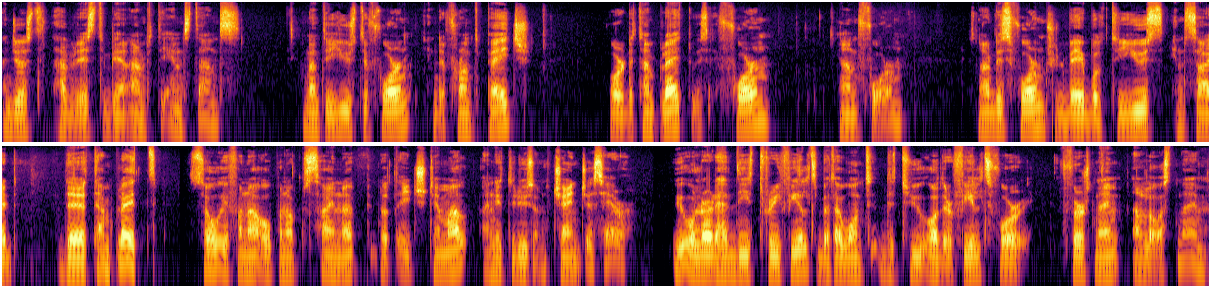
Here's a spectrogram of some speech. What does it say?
and just have this to be an empty instance. And then to use the form in the front page or the template, we say form and form. So now this form should be able to use inside the template. So if I now open up signup.html, I need to do some changes here. We already have these three fields, but I want the two other fields for first name and last name.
